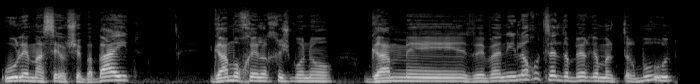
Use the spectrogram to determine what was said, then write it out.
הוא למעשה יושב בבית, גם אוכל על חשבונו, גם אה, זה, ואני לא רוצה לדבר גם על תרבות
